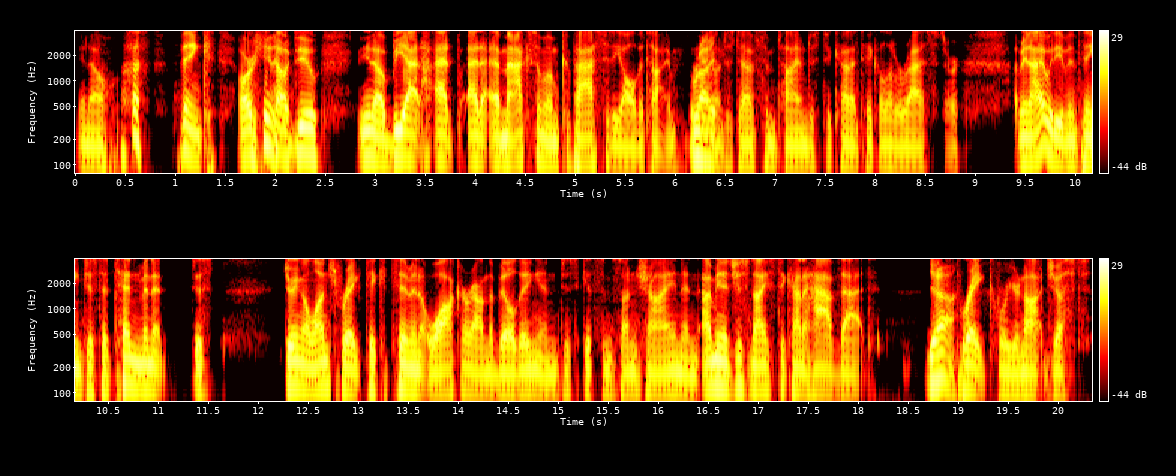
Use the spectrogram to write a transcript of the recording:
you know think or you know do you know be at at at a maximum capacity all the time. Right you know, just to have some time just to kind of take a little rest or i mean i would even think just a 10 minute just during a lunch break take a 10 minute walk around the building and just get some sunshine. And i mean it's just nice to kind of have that yeah. break where you're not just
